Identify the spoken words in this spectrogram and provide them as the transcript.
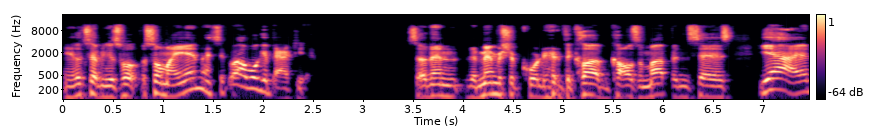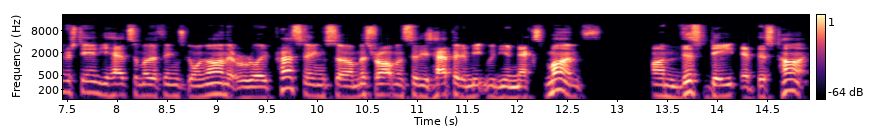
And he looks up and goes, well, so am I in? I said, well, we'll get back to you. So then the membership coordinator at the club calls him up and says, yeah, I understand you had some other things going on that were really pressing. So Mr. Altman said he's happy to meet with you next month on this date at this time.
